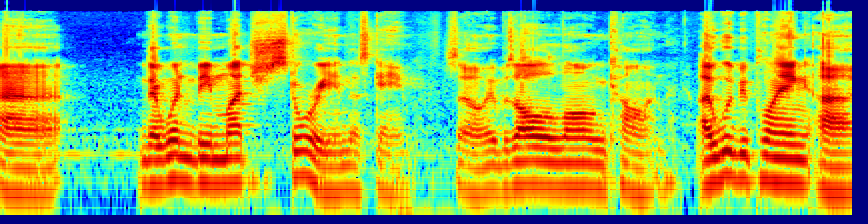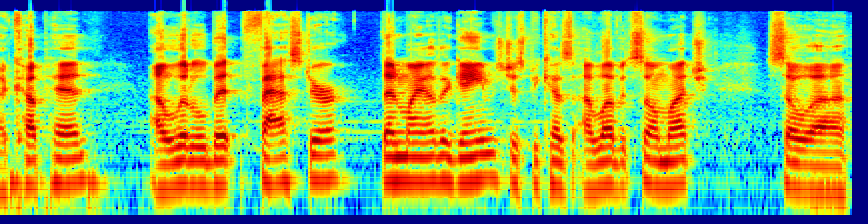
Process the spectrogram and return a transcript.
uh, there wouldn't be much story in this game. So it was all a long con. I would be playing uh, Cuphead a little bit faster than my other games just because I love it so much. So uh,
